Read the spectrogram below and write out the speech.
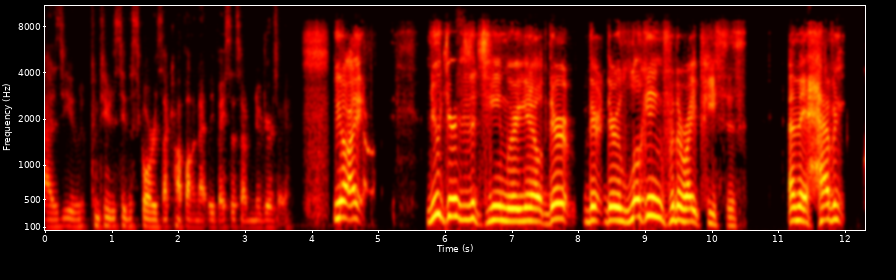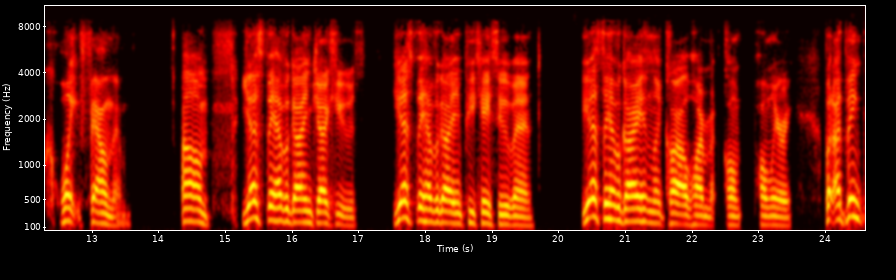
as you continue to see the scores that come up on a nightly basis out of New Jersey? You know, I New Jersey is a team where you know they're they're they're looking for the right pieces, and they haven't quite found them. Um, yes, they have a guy in Jack Hughes. Yes, they have a guy in PK Subban. Yes, they have a guy in like Kyle Palmieri. But I think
